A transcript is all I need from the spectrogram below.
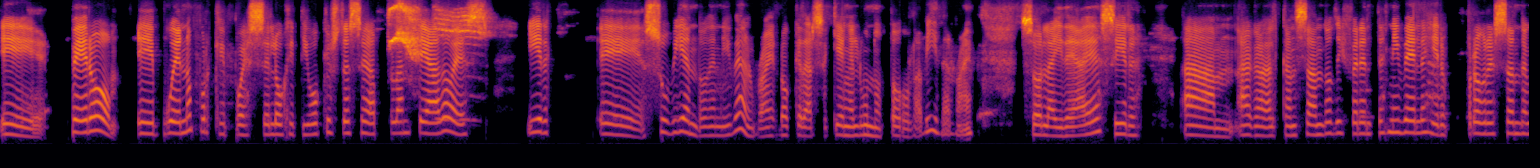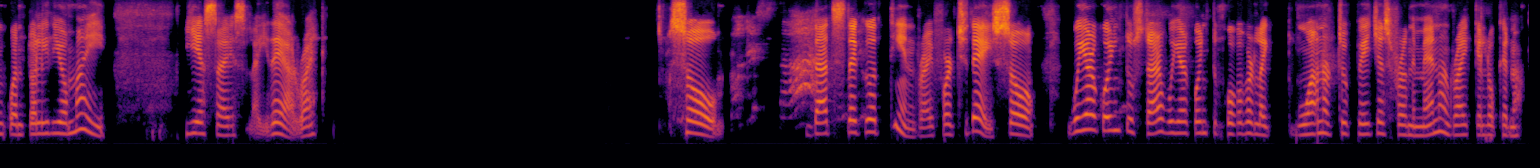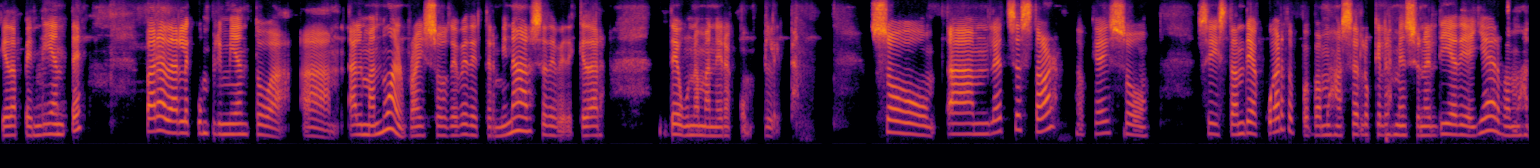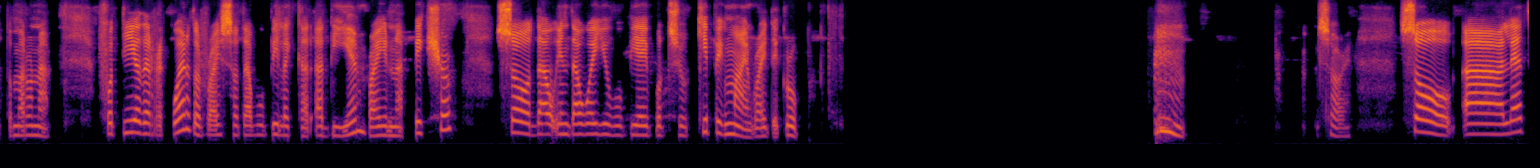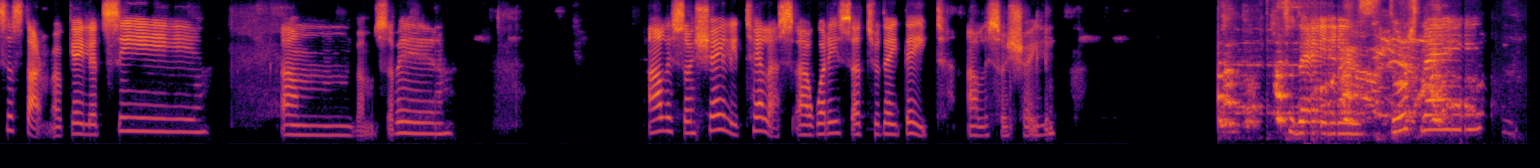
Eh, pero eh, bueno, porque pues el objetivo que usted se ha planteado es ir eh, subiendo de nivel, right? No quedarse aquí en el uno toda la vida, right? So la idea es ir alcanzando diferentes niveles, ir progresando en cuanto al idioma y, y esa es la idea, right? So that's the good thing, right, for today. So we are going to start, we are going to cover like one or two pages from the manual, right, que es lo que nos queda pendiente para darle cumplimiento a, al manual, right? So debe de terminar, se debe de quedar de una manera completa. So um, let's start, okay, so si están de acuerdo, pues vamos a hacer lo que les mencioné el día de ayer. Vamos a tomar una fotillo de recuerdo, right? So that would be like at, the end, right? In a picture. So that in that way you will be able to keep in mind, right? The group. Sorry. So uh, let's start. Okay, let's see. Um, vamos a ver. Alison Shaley, tell us uh, what is uh, today date, Alison Shaley? Today is Thursday,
